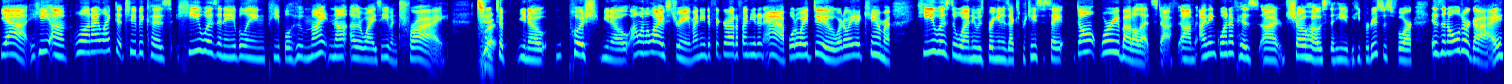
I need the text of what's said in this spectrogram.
Yeah, he um well and I liked it too because he was enabling people who might not otherwise even try to Right. to you know push, you know, I want to live stream. I need to figure out if I need an app. What do I do? Where do I get a camera? He was the one who was bringing his expertise to say, "Don't worry about all that stuff." Um I think one of his uh show hosts that he he produces for is an older guy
